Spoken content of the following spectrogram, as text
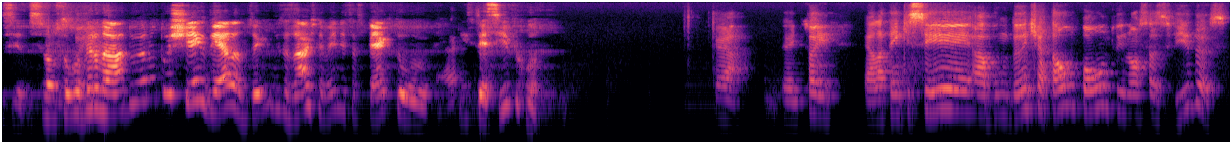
Se, se não sou governado, eu não estou cheio dela. Não sei o que vocês acham também nesse aspecto específico. É, é isso aí. Ela tem que ser abundante a tal ponto em nossas vidas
